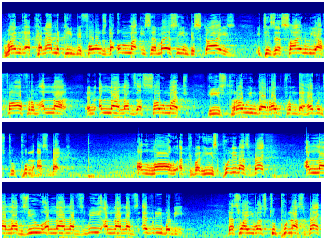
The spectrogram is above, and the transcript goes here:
When a calamity befalls the ummah, it's a mercy in disguise. It is a sign we are far from Allah and Allah loves us so much. He is throwing the rope from the heavens to pull us back. Allahu Akbar, He is pulling us back. Allah loves you, Allah loves me, Allah loves everybody. That's why He wants to pull us back.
